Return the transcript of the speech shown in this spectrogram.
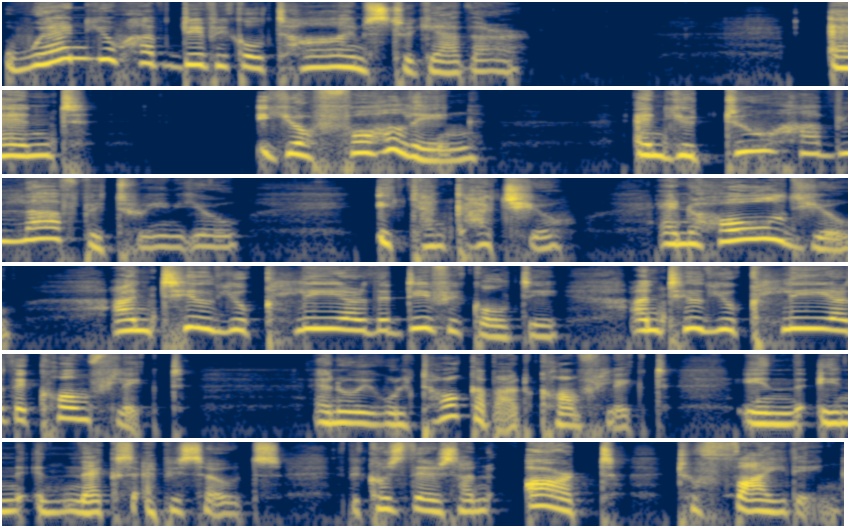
when you have difficult times together and you're falling and you do have love between you, it can catch you and hold you until you clear the difficulty, until you clear the conflict. And we will talk about conflict in, in, in next episodes because there's an art to fighting.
